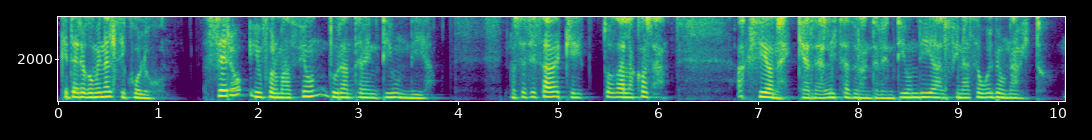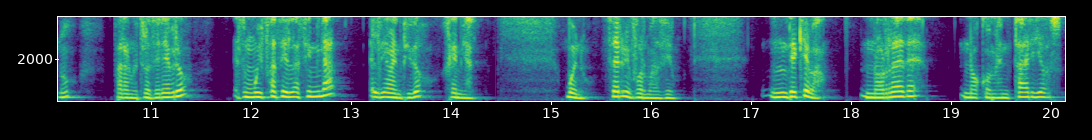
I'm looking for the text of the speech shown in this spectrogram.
Que te recomienda el psicólogo. Cero información durante 21 días. No sé si sabes que todas las cosas, acciones que realizas durante 21 días, al final se vuelve un hábito, ¿no? Para nuestro cerebro es muy fácil asimilar el día 22. Genial. Bueno, cero información. ¿De qué va? No redes, no comentarios,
